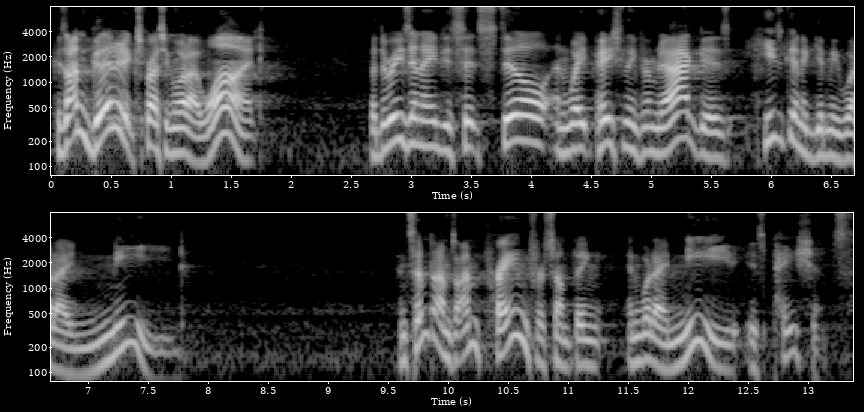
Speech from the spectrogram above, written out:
Because I'm good at expressing what I want, but the reason I need to sit still and wait patiently for him to act is he's going to give me what I need. And sometimes I'm praying for something, and what I need is patience.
